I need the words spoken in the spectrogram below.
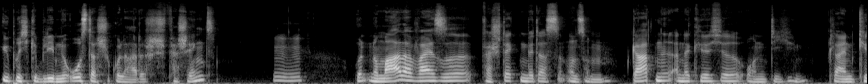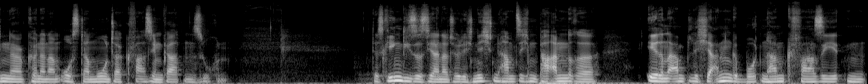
übrig gebliebene Osterschokolade verschenkt. Mhm. Und normalerweise verstecken wir das in unserem Garten an der Kirche und die kleinen Kinder können am Ostermontag quasi im Garten suchen. Das ging dieses Jahr natürlich nicht und haben sich ein paar andere Ehrenamtliche angeboten, haben quasi ein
